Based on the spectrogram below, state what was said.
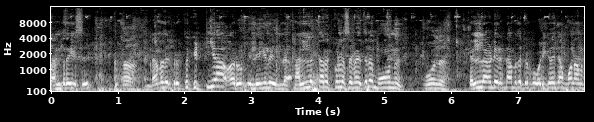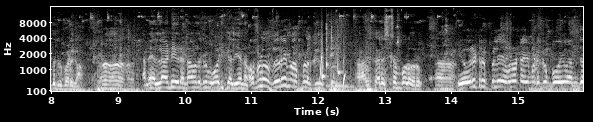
സൺറൈസ് ആ. രണ്ടാമത് ട്രിപ്പ് കിട്ടിയ വരും. ഇല്ലെങ്കിൽ ഇല്ല. നല്ല തിരക്കുള്ള സമയത്തിൽ മൂന്ന്. മൂന്ന്. എല്ലാ വണ്ടിയും രണ്ടാമത്തെ ട്രിപ്പ് ഓടിക്കളിച്ചാൽ മൂന്നാമത്തെ ട്രിപ്പ് എടുക്കാം. കാരണം എല്ലാ വണ്ടിയും രണ്ടാമത്തെ ട്രിപ്പ് ഓടിക്കളിയണം അവളോ വെറും മാപ്പിളക്ക്. ആൾക്കാർ ഇഷ്ടം പോലെ വരും. ഈ ഒരു ട്രിപ്പിൽ എവ്വളോ ടൈം എടുക്കും? പോയി വന്ന്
